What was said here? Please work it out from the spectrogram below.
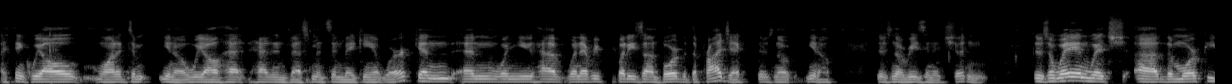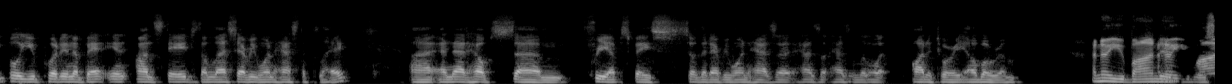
I think we all wanted to, you know, we all had had investments in making it work, and and when you have when everybody's on board with the project, there's no, you know, there's no reason it shouldn't. There's a way in which uh, the more people you put in a band on stage, the less everyone has to play, uh, and that helps um, free up space so that everyone has a has a, has a little auditory elbow room. I know you bonded, know you bonded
